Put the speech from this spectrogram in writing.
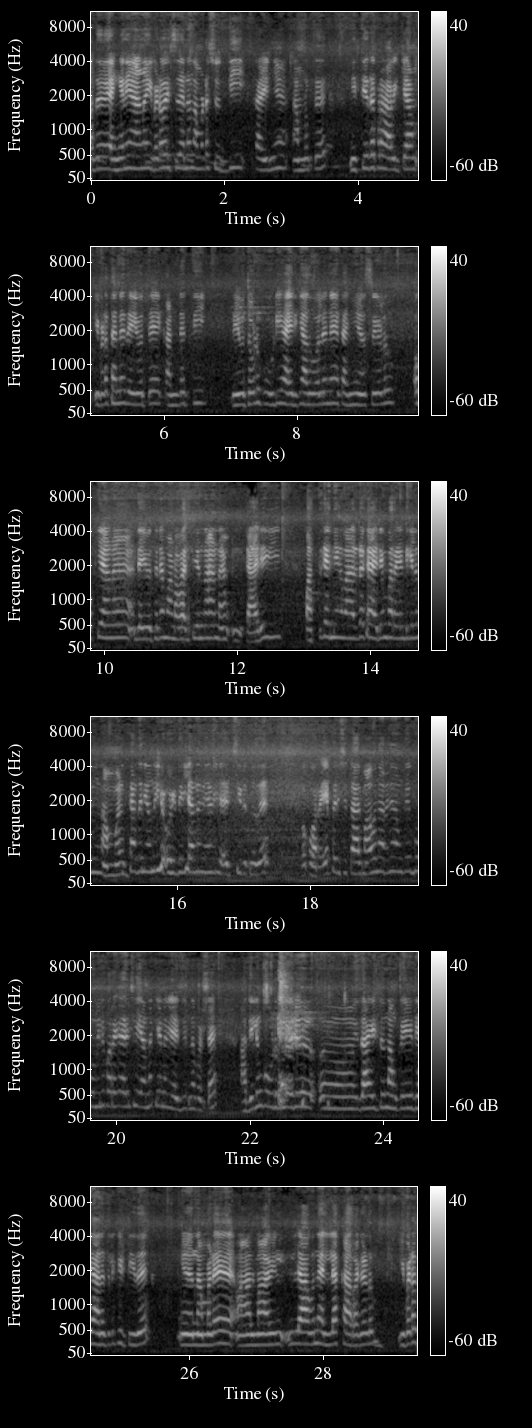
അത് എങ്ങനെയാണ് ഇവിടെ വെച്ച് തന്നെ നമ്മുടെ ശുദ്ധി കഴിഞ്ഞ് നമുക്ക് നിത്യത പ്രാപിക്കാം. ഇവിടെ തന്നെ ദൈവത്തെ കണ്ടെത്തി ദൈവത്തോട് കൂടിയായിരിക്കാം. അതുപോലെ തന്നെ കന്യാസ്ത്രീകളും ഒക്കെയാണ് ദൈവത്തിന്റെ മണവാറ്റി എന്നാണ്. കാര്യം ഈ പത്ത് കന്യകമാരുടെ കാര്യം പറയേണ്ടെങ്കിലും നമ്മൾക്ക് അതിനൊന്നും യോഗ്യതയില്ല എന്ന് ഞാൻ വിചാരിച്ചിരുന്നത്. അപ്പോൾ കുറേ പരിശുദ്ധാത്മാവ് നിറഞ്ഞ് നമുക്ക് ഈ ഭൂമിയിൽ കുറേ കാര്യം ചെയ്യാമെന്നൊക്കെയാണ് വിചാരിച്ചിരുന്നത്. പക്ഷേ അതിലും കൂടുതലൊരു ഒരു ഇതായിട്ട് നമുക്ക് ഈ ധ്യാനത്തിൽ കിട്ടിയത് നമ്മുടെ ആത്മാവിലാവുന്ന എല്ലാ കറകളും ഇവിടെ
